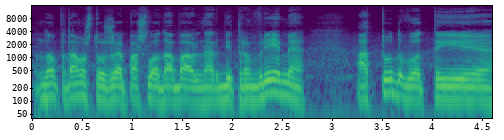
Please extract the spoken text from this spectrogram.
Ну, потому что уже пошло добавленное арбитром время. Оттуда вот и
